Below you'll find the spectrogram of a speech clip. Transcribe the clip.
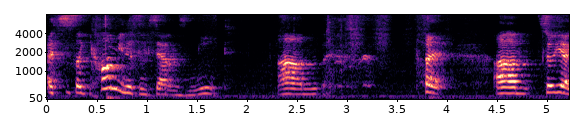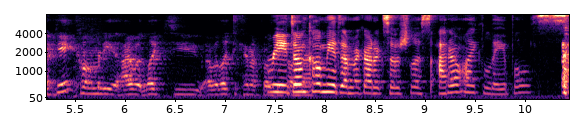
it's just like communism sounds neat. Um, but um, so yeah, gay comedy. I would like to I would like to kind of focus. Reed, on don't that. call me a democratic socialist. I don't like labels.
